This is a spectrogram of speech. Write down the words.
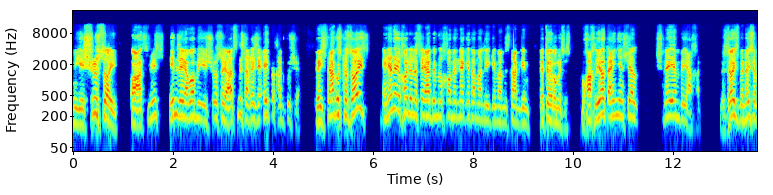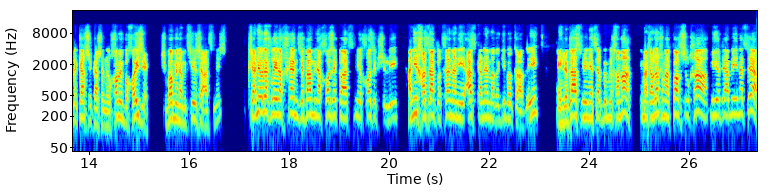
מישוסוי או עצמיס, אם זה יבוא מישוסוי או עצמיס, הרי זה איפך הקדושה. והסתגוס כזויס, איננו יכול לסייע במלחומה נגד המליגים והמסתגדים בתוירומציס. מוכרח להיות העניין של שניהם ביחד. וזויס בנויסף לכך שכאשר נלחומים בחויזק, שבו מן המציאות העצמיס, כשאני הולך להילחם זה בא מן החוזק העצמי, החוזק שלי, אני חזק לכן אני אז כנמה וגיבר קרבי, אין לדעת מי ינצח במלחמה. אם אתה הולך עם הכוח שלך, מי יודע מי ינצח.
